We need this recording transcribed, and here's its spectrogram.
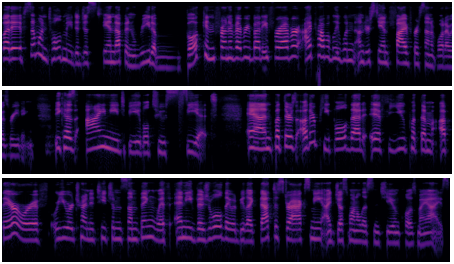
but if someone told me to just stand up and read a book in front of everybody forever, I probably wouldn't understand 5% of what I was reading because I need to be able to see it. And but there's other people that if you put them up there or if or you were trying to teach them something with any visual, they would be like that distracts me. I just want to listen to you and close my eyes.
